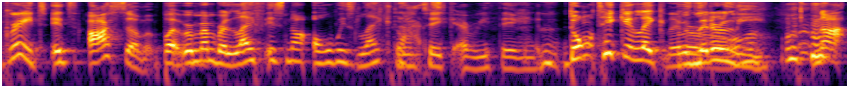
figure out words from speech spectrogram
great, it's awesome. But remember, life is not always like that. don't that take everything don't take it like Literal. literally not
